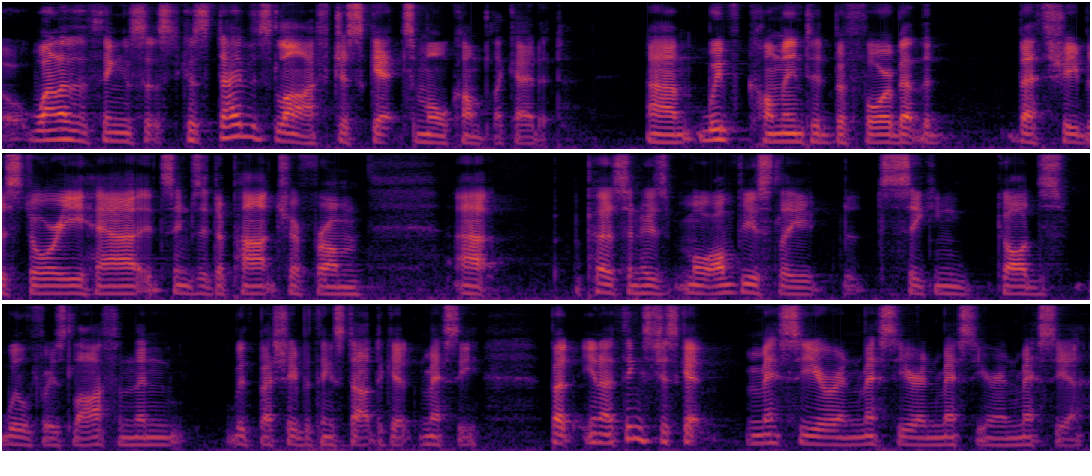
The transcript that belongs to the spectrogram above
one of the things that's because David's life just gets more complicated. Um, we've commented before about the Bathsheba story, how it seems a departure from uh, a person who's more obviously seeking God's will for his life, and then with Bathsheba things start to get messy. But you know, things just get messier and messier and messier and messier.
